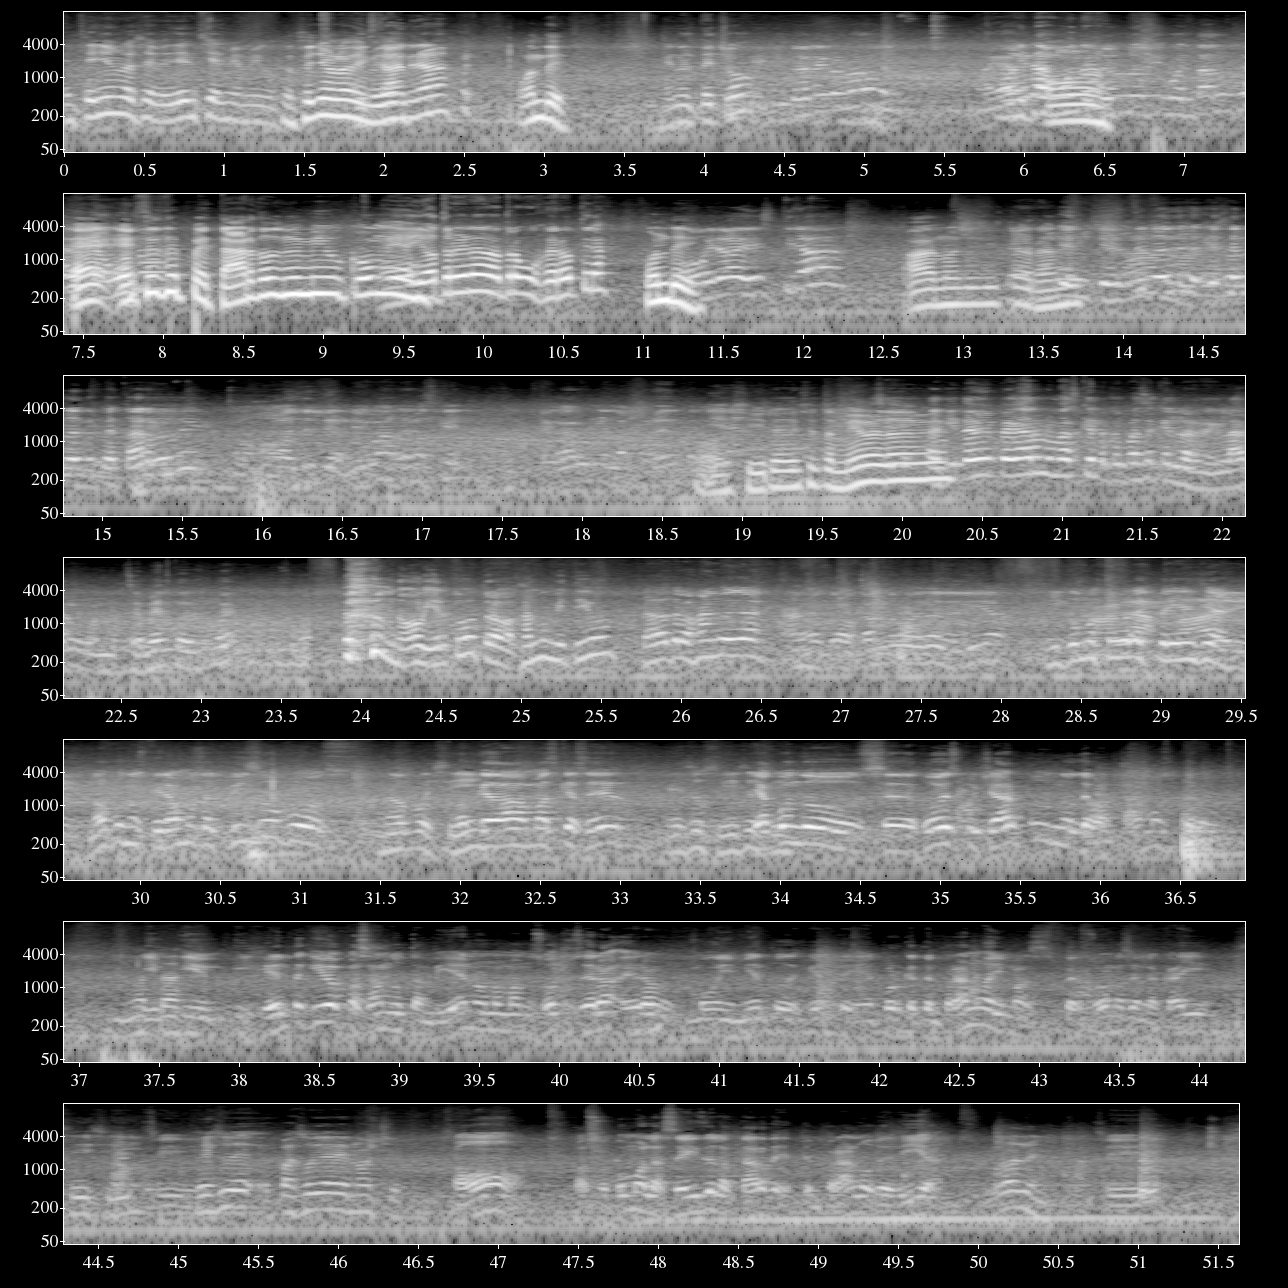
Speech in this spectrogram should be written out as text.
Enséñanos las evidencias, mi amigo. De mi está, mira. ¿Dónde? En el techo. Ahí está Oh. uno. Eh, este es de petardos, mi amigo. ¿Cómo? Ahí hay otro, mira, otro agujero, tira. ¿Dónde? Mira, es tirada. Ah, no, ese sí está grande. Este no es de- ese no es de petardo, güey. Oh, sí, era ese también, ¿verdad, mi Aquí también pegaron, nomás que lo que pasa es que lo arreglaron con el cemento después. no, abierto, trabajando mi tío. ¿Estaba trabajando ya? Trabajando era de día. ¿Y cómo estuvo la experiencia? No, pues nos tiramos al piso, pues No, pues sí. no quedaba más que hacer. Eso sí, eso Ya sí. cuando se dejó de escuchar, pues nos levantamos, pero Y, está. y- y gente que iba pasando también, no nomás nosotros, era, era un movimiento de gente, eh, porque temprano hay más personas en la calle. Sí, sí, Sí. Eso pasó ya de noche. No, pasó como a las 6 de la tarde, temprano de día. Órale. Sí.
